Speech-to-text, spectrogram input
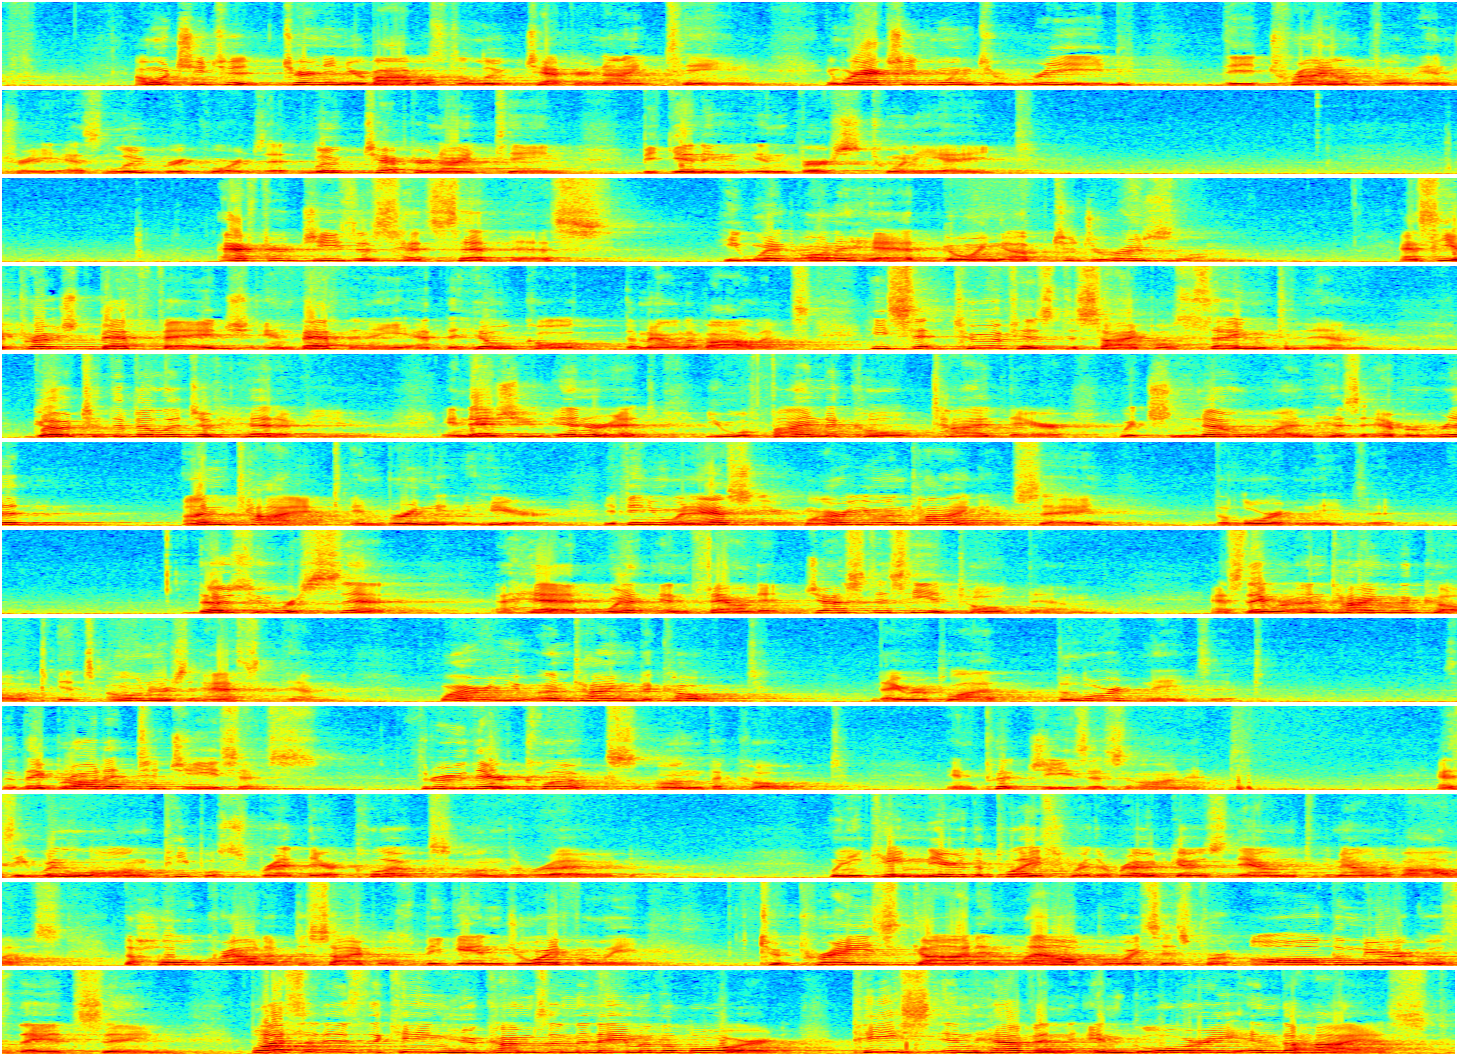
I want you to turn in your Bibles to Luke chapter 19, and we're actually going to read the triumphal entry as Luke records it. Luke chapter 19, beginning in verse 28. After Jesus had said this, he went on ahead, going up to Jerusalem. As he approached Bethphage and Bethany at the hill called the Mount of Olives, he sent two of his disciples, saying to them, Go to the village ahead of you, and as you enter it, you will find a colt tied there, which no one has ever ridden. Untie it and bring it here. If anyone asks you, Why are you untying it? say, The Lord needs it. Those who were sent ahead went and found it just as he had told them. As they were untying the colt, its owners asked them, Why are you untying the colt? They replied, The Lord needs it. So they brought it to Jesus, threw their cloaks on the colt, and put Jesus on it. As he went along, people spread their cloaks on the road. When he came near the place where the road goes down to the Mount of Olives, the whole crowd of disciples began joyfully to praise God in loud voices for all the miracles they had seen. Blessed is the King who comes in the name of the Lord. Peace in heaven and glory in the highest.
